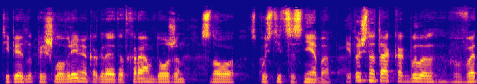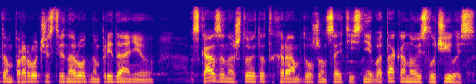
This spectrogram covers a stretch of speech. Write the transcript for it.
Теперь пришло время, когда этот храм должен снова спуститься с неба. И точно так, как было в этом пророчестве народном преданию сказано, что этот храм должен сойти с неба. Так оно и случилось.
